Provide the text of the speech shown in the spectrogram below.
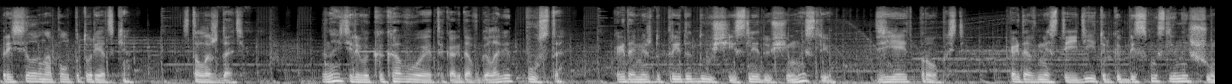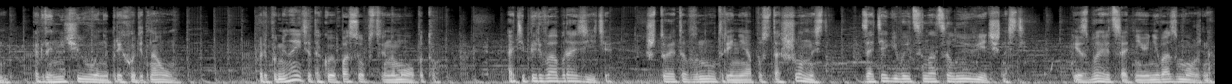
Присела на пол по-турецки. Стала ждать. Знаете ли вы, каково это, когда в голове пусто? Когда между предыдущей и следующей мыслью зияет пропасть? когда вместо идей только бессмысленный шум, когда ничего не приходит на ум. Припоминаете такое по собственному опыту? А теперь вообразите, что эта внутренняя опустошенность затягивается на целую вечность. Избавиться от нее невозможно,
